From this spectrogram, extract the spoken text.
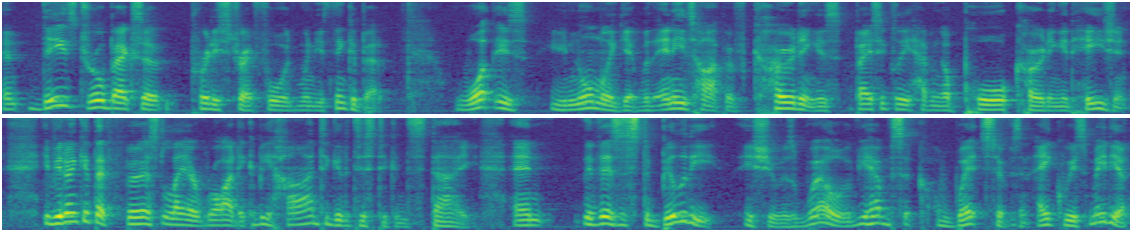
And these drawbacks are pretty straightforward when you think about it what is you normally get with any type of coating is basically having a poor coating adhesion. If you don't get that first layer right, it can be hard to get it to stick and stay. And there's a stability issue as well, if you have a wet surface, an aqueous media,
